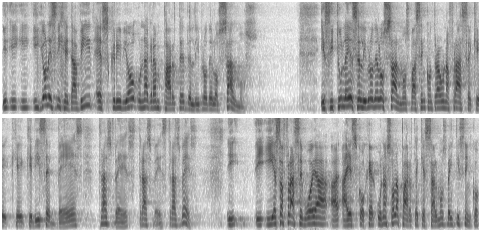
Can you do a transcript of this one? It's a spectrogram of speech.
Y, yo les dije, David escribió una gran parte del libro de los Salmos. Y si tú lees el libro de los Salmos, vas a encontrar una frase que, dice vez tras vez, tras vez, tras vez. Y, esa frase voy a, a, escoger una sola parte, que es Salmos 25,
